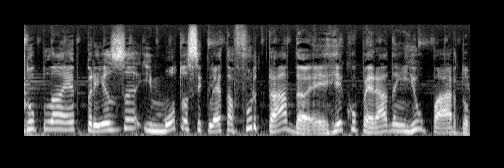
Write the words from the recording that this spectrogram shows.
Dupla é presa e motocicleta furtada é recuperada em Rio Pardo.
